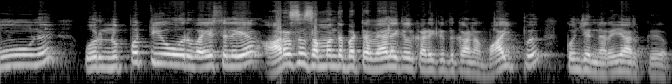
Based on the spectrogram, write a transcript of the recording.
மூணு ஒரு முப்பத்தி ஓரு வயசுலேயே அரசு சம்மந்தப்பட்ட வேலைகள் கிடைக்கிறதுக்கான வாய்ப்பு கொஞ்சம் நிறையா இருக்குது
